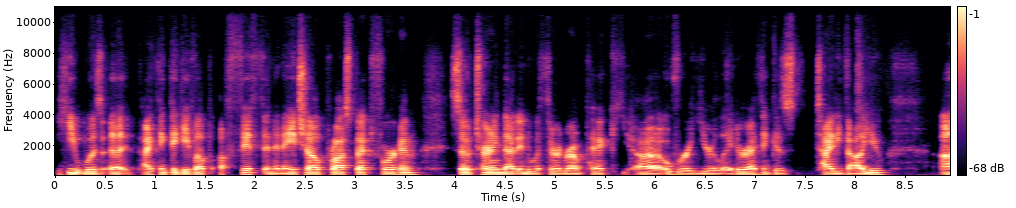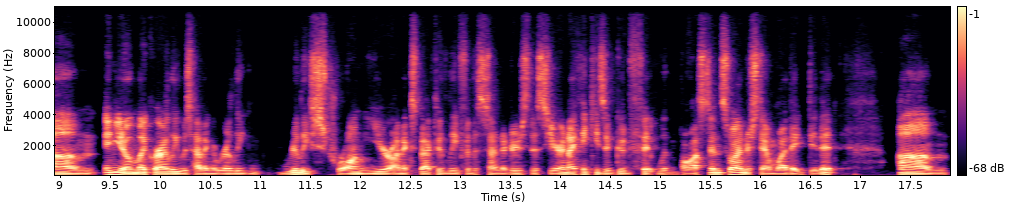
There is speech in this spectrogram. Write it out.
he was a, I think they gave up a fifth and an HL prospect for him. So turning that into a third round pick uh, over a year later, I think is tidy value. Um, and you know, Mike Reilly was having a really, really strong year unexpectedly for the Senators this year, and I think he's a good fit with Boston. So I understand why they did it. Um,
